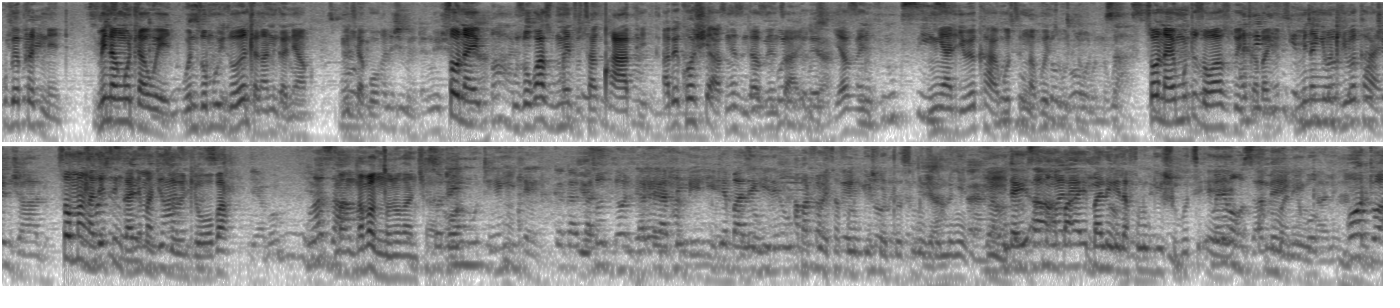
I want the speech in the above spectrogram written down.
kube pregnant. Mina ngondla wena wena uzomu- uzoyondla ngani ingane yakho? Ngithi yabo. so naye uzokwazi ukumenza ukuthi aqaphe abe cautious ngezinto azenzayo ukuthi yazi ngiyaliwe ekhaya ukuthi ngingakwenzi ukuthi nokuthi. nokuthi. So naye umuntu uzokwazi ukuyicabanga ukuthi mina ngiyondliwe ekhaya. so uma ngalethi ingane manje izoyondliwa ngaba ngcono kanjalo into ebalekile umfowethu afuna ukuyisho kodwa singene emlonyeni into ayi- aba- ebalekile afuna ukuyisho ukuthi eh, khuluma ney'ngane kodwa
